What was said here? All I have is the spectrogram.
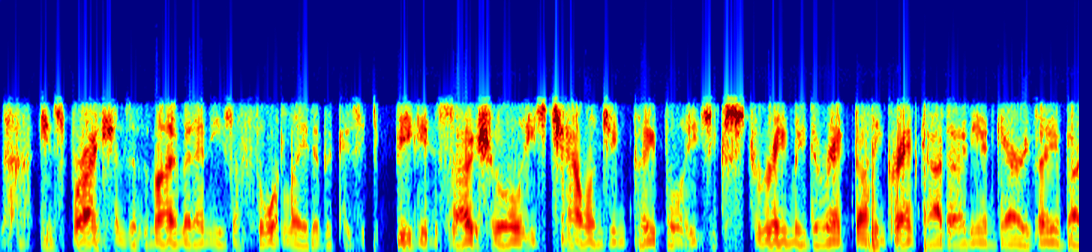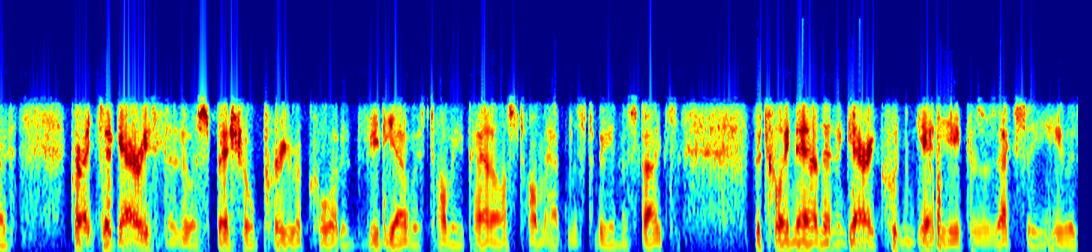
inspirations at the moment, and he's a thought leader because he's big in social. He's challenging people. He's extremely direct. I think Grant Cardone and Gary Vee are both great. So Gary's going to do a special pre-recorded video with Tommy Panos. Tom happens to be in the states between now and then, and Gary couldn't get here because it was actually he was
